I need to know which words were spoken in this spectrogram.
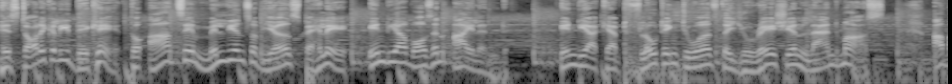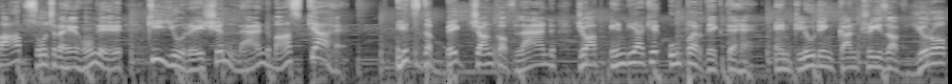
Historically देखें तो आज से millions of years पहले India was an island. India kept floating towards the Eurasian landmass. अब आप सोच रहे होंगे कि यूरेशियन लैंड मास क्या है it's the big chunk of land जो आप इंडिया के ऊपर देखते हैं including countries of Europe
